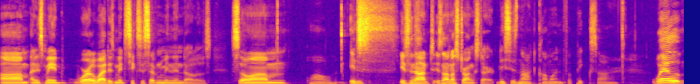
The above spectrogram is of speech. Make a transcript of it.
Um, and it's made worldwide. It's made 67 million dollars. So um, Wow. It's- it's not it's not a strong start. this is not common for Pixar. Well,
